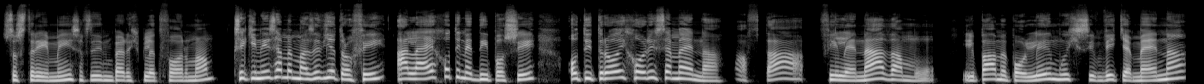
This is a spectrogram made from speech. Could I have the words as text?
στο streaming, σε αυτή την υπέροχη πλατφόρμα. Ξεκινήσαμε μαζί διατροφή, αλλά έχω την εντύπωση ότι τρώει χωρίς εμένα. Αυτά, φιλενάδα μου, λυπάμαι πολύ, μου έχει συμβεί και εμένα.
